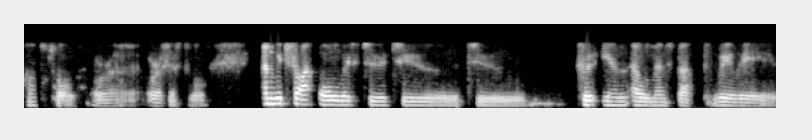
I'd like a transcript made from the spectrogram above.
concert hall or a or a festival. And we try always to to to put in elements that really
